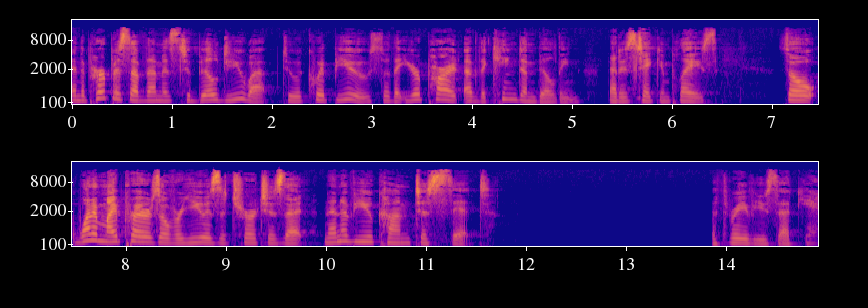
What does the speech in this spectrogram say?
And the purpose of them is to build you up, to equip you so that you're part of the kingdom building that is taking place. So one of my prayers over you as a church is that none of you come to sit. The three of you said, yeah.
